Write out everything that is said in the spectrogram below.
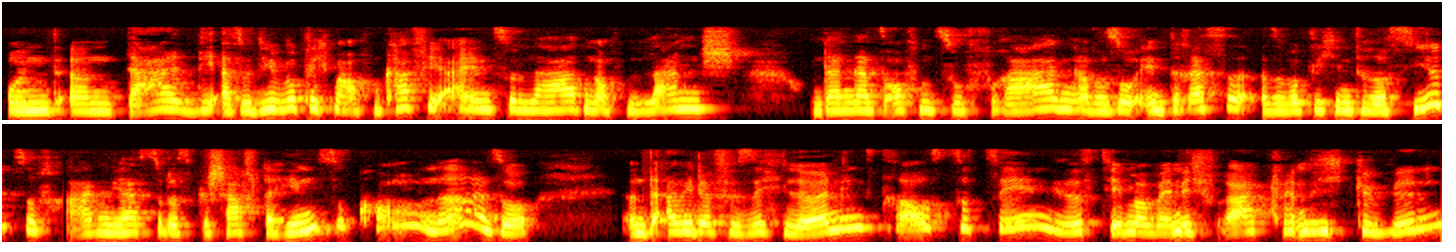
Und ähm, da, die, also die wirklich mal auf einen Kaffee einzuladen, auf einen Lunch und dann ganz offen zu fragen, aber so Interesse, also wirklich interessiert zu fragen, wie hast du das geschafft, da hinzukommen? Ne? Also und da wieder für sich Learnings draus zu ziehen. Dieses Thema, wenn ich frage, kann ich gewinnen.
